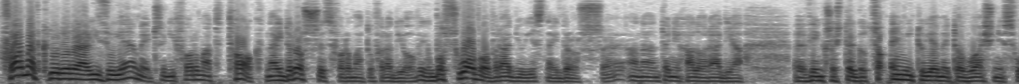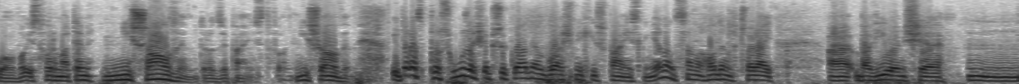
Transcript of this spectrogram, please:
Format, który realizujemy, czyli format TOK, najdroższy z formatów radiowych, bo słowo w radiu jest najdroższe, a na antenie Halo Radia e, większość tego, co emitujemy, to właśnie słowo, jest formatem niszowym, drodzy Państwo, niszowym. I teraz posłużę się przykładem właśnie hiszpańskim. Jadąc samochodem wczoraj bawiłem się mm,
